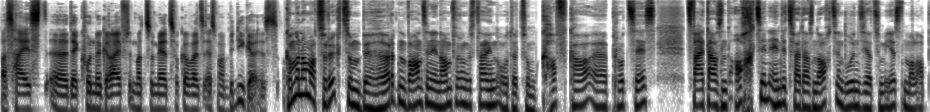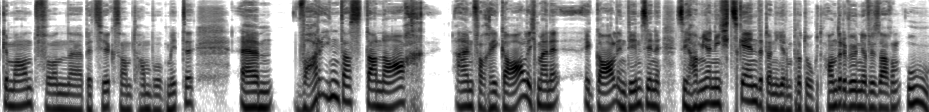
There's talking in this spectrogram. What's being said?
Was heißt, äh, der Kunde greift immer zu mehr Zucker, weil es erstmal billiger ist. Kommen wir nochmal zurück zum Behördenwahnsinn in Anführungszeichen oder zum Kafka-Prozess. 2018, Ende 2018 wurden Sie ja zum ersten Mal abgemahnt von äh, Bezirksamt Hamburg-Mitte. Ähm, war Ihnen das danach einfach egal? Ich meine, egal in dem Sinne, sie haben ja nichts geändert an ihrem Produkt. Andere würden ja für sagen, uh,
